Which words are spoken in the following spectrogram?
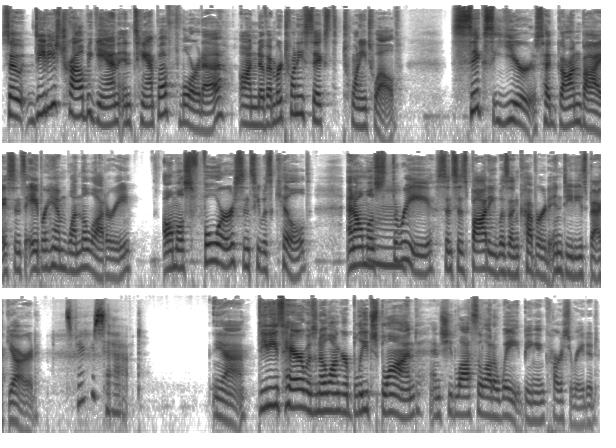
So, Dee Dee's trial began in Tampa, Florida on November 26th, 2012. Six years had gone by since Abraham won the lottery, almost four since he was killed, and almost mm-hmm. three since his body was uncovered in Dee Dee's backyard. It's very sad. Yeah. Dee Dee's hair was no longer bleached blonde, and she'd lost a lot of weight being incarcerated.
